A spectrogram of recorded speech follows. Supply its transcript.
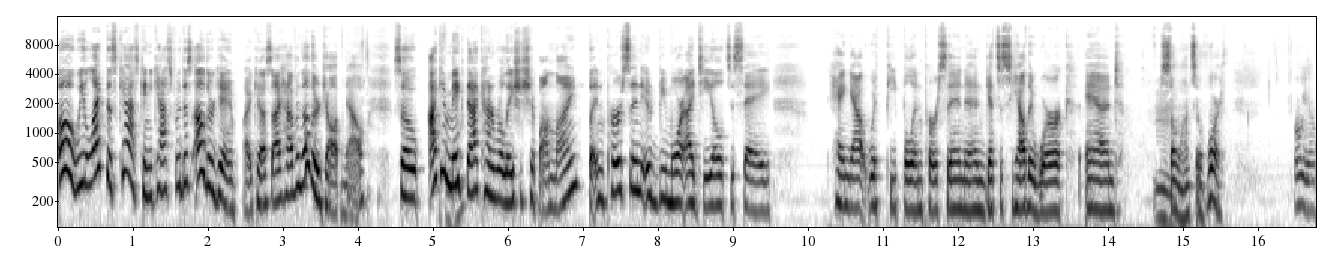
Oh, we like this cast. Can you cast for this other game? I guess I have another job now. So I can make that kind of relationship online, but in person, it would be more ideal to say hang out with people in person and get to see how they work and mm. so on and so forth. Oh yeah,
